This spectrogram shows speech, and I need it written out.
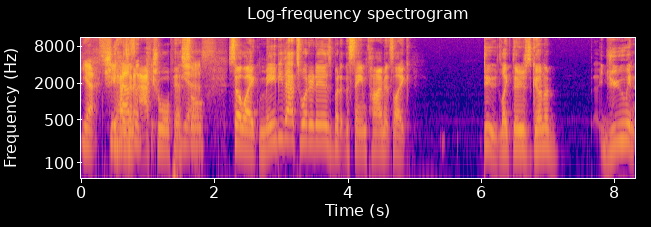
Yes, she, she has, has an actual pistol yes. so like maybe that's what it is but at the same time it's like dude like there's gonna you and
